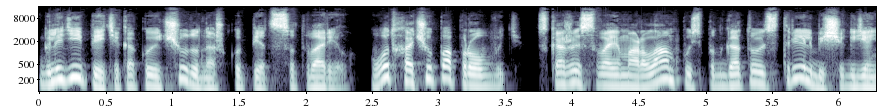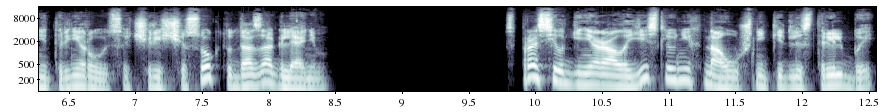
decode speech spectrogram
«Гляди, Петя, какое чудо наш купец сотворил. Вот хочу попробовать. Скажи своим орлам, пусть подготовят стрельбище, где они тренируются. Через часок туда заглянем». Спросил генерала, есть ли у них наушники для стрельбы.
